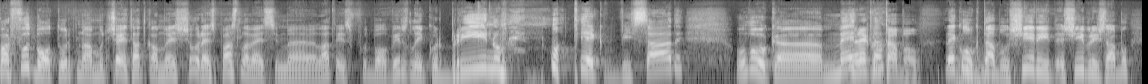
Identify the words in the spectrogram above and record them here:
par futbolu turpinām. Un šeit atkal mēs šoreiz paslavēsim eh, Latvijas futbola virslīgu, kur brīnumi notiek visādi. Un, lūk, eh, meta, Reku tabulu. Reklūk, tabula. Šī, rīt, šī brīža tabula.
